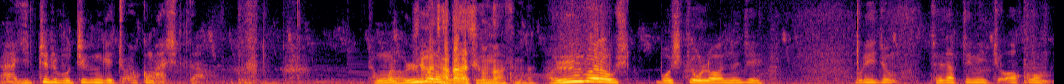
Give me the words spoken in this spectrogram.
아, 입질을 못 찍은 게 조금 아쉽다. 정말 제가 얼마나 자다가 지금 나왔습니다. 얼마나 우시- 멋있게 올라왔는지 우리 좀 제작진이 조금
